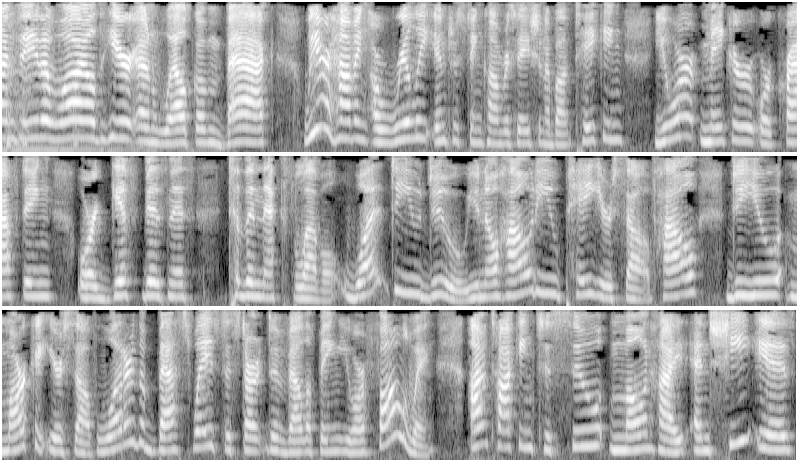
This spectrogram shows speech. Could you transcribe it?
Everyone. Dana Wilde here, and welcome back. We are having a really interesting conversation about taking your maker or crafting or gift business to the next level. What do you do? You know, how do you pay yourself? How do you market yourself? What are the best ways to start developing your following? I'm talking to Sue Monheit, and she is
